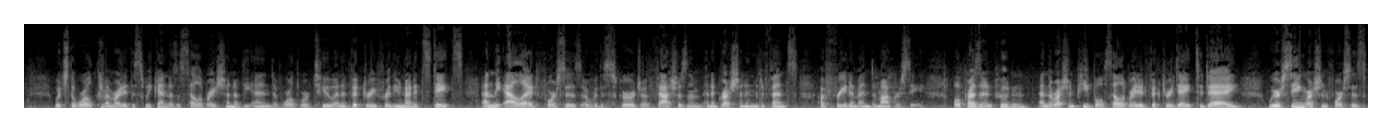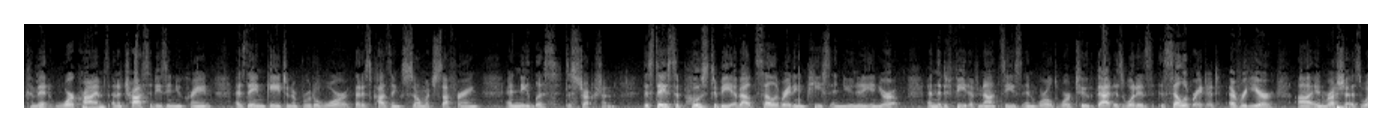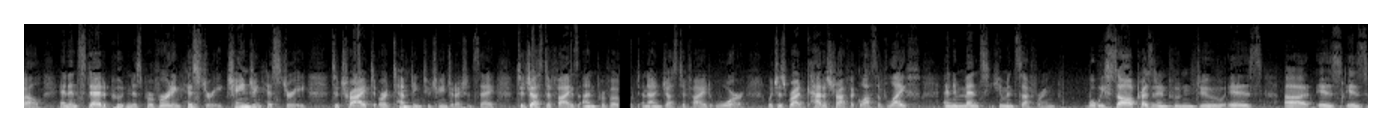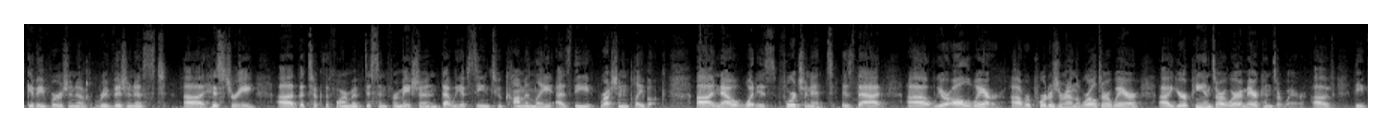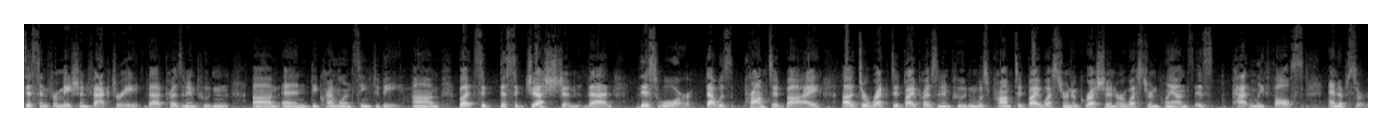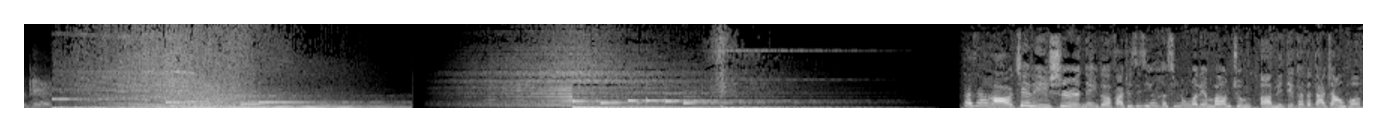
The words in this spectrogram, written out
which the world commemorated this weekend as a celebration of the end of World War II and a victory for the United States and the Allied forces over the scourge of fascism and aggression in the defense of freedom and democracy. While President Putin and the Russian people celebrated Victory Day today, we are seeing Russian forces commit war crimes and atrocities in Ukraine as they engage in a brutal war that is causing so much suffering and needless destruction. This day is supposed to be about celebrating peace and unity in Europe and the defeat of Nazis in World War II. That is what is, is celebrated every year uh, in Russia as well. And instead, Putin is perverting history, changing history to try to, or attempting to change it, I should say, to justify his unprovoked and unjustified war, which has brought catastrophic loss of life and immense human suffering. What we saw President Putin do is uh, is is give a version of revisionist uh, history uh, that took the form of disinformation that we have seen too commonly as the Russian playbook. Uh, now, what is fortunate is that uh, we are all aware. Uh, reporters around the world are aware. Uh, Europeans are aware. Americans are aware of the disinformation factory that President Putin um, and the Kremlin seem to be. Um, but su- the suggestion that this war that was prompted by, uh, directed by President Putin, was prompted by Western aggression or Western plans is patently false and absurd. 大家好，这里是那个法治基金和新中国联邦驻啊米迪克的大帐篷。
